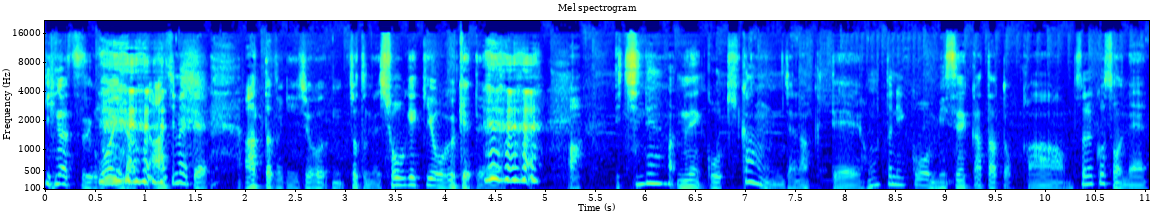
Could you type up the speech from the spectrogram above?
績がすごいなって初めて会った時にちょちょっとね衝撃を受けて あ1年半ねこう期間じゃなくて本当にこう見せ方とかそれこそね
